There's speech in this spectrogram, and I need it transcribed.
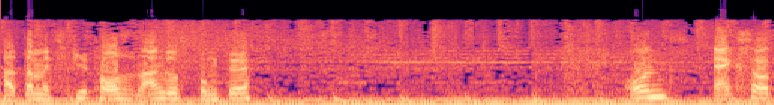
hat damit 4000 Angriffspunkte. Und Exot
